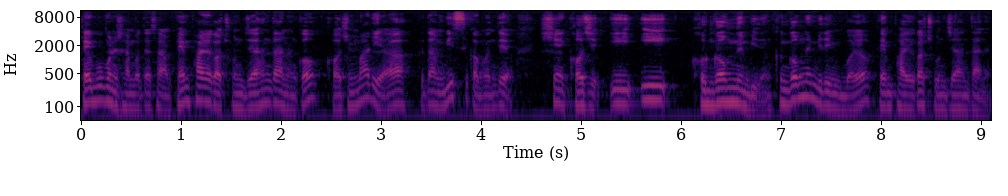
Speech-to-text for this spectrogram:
대부분의 잘못된 사람, 뱀파이어가 존재한다는 거 거짓말이야. 그 다음 미스가 뭔데요? 시 거짓. 이 이 근거 없는 믿음. 근거 없는 믿음이 뭐예요? 뱀파이어가 존재한다는.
